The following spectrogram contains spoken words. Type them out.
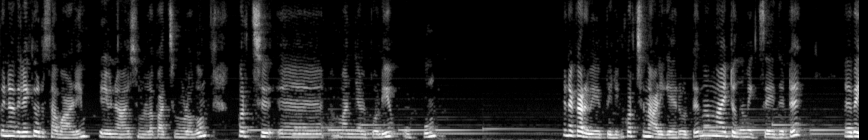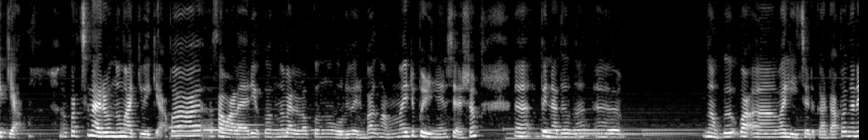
പിന്നെ അതിലേക്ക് ഒരു സവാളയും എരിവിന് ആവശ്യമുള്ള പച്ചമുളകും കുറച്ച് മഞ്ഞൾപ്പൊടിയും ഉപ്പും പിന്നെ കറിവേപ്പിലയും കുറച്ച് നാളികേരം ഇട്ട് നന്നായിട്ടൊന്ന് മിക്സ് ചെയ്തിട്ട് വെക്കുക കുറച്ച് നേരം ഒന്ന് മാറ്റി വയ്ക്കുക അപ്പോൾ ആ സവാള അരിയൊക്കെ ഒന്ന് വെള്ളമൊക്കെ ഒന്ന് ഊറി വരുമ്പോൾ അത് നന്നായിട്ട് പിഴിഞ്ഞതിന് ശേഷം പിന്നെ അതൊന്ന് നമുക്ക് വലിയിച്ചെടുക്കാം കേട്ടോ. അപ്പം ഇങ്ങനെ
